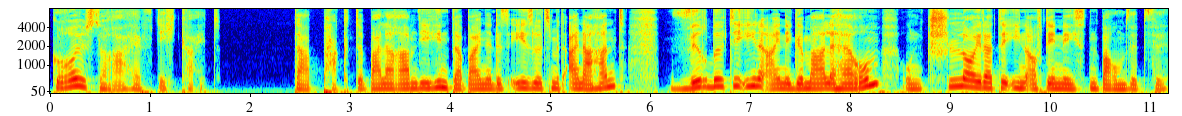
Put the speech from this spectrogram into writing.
größerer Heftigkeit. Da packte Balaram die Hinterbeine des Esels mit einer Hand, wirbelte ihn einige Male herum und schleuderte ihn auf den nächsten Baumwipfel.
